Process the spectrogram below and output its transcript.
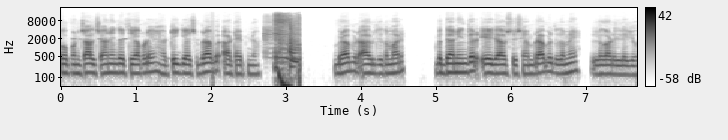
તો પણ ચાલશે. આની અંદરથી આપણે હટી ગયા છે બરાબર? આ ટાઈપના બરાબર? આવી રીતે તમારે બધાની અંદર એ જ આવશે સેમ બરાબર? તો તમે લગાડી લેજો.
